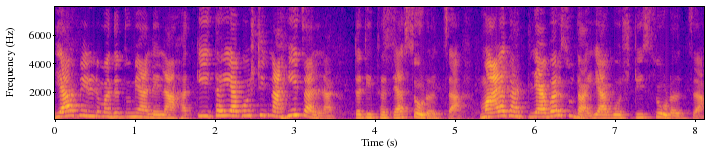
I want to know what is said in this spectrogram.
या फील्डमध्ये तुम्ही आलेला आहात की इथं या गोष्टी नाही चालणार तर तिथं त्या सोडत जा. माळ घातल्यावर सुद्धा या गोष्टी सोडत जा.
